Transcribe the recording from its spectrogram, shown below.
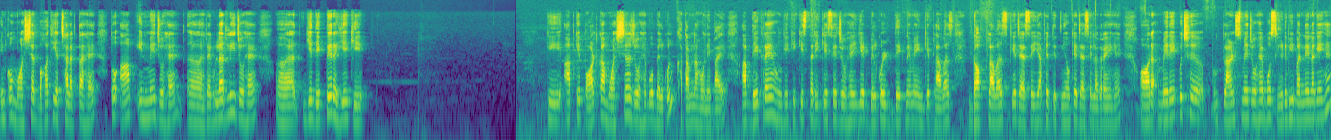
इनको मॉइस्चर बहुत ही अच्छा लगता है। तो आप इनमें जो है रेगुलरली जो है ये देखते रहिए कि कि आपके पॉट का मॉइस्चर जो है वो बिल्कुल ख़त्म ना होने पाए। आप देख रहे होंगे कि किस तरीके से जो है ये बिल्कुल देखने में इनके फ्लावर्स डॉग फ्लावर्स के जैसे या फिर तितलियों के जैसे लग रहे हैं। और मेरे कुछ प्लांट्स में जो है वो सीड भी बनने लगे हैं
